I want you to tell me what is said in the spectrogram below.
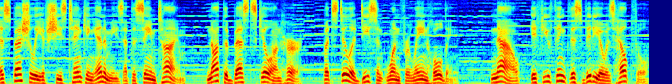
especially if she's tanking enemies at the same time, not the best skill on her, but still a decent one for lane holding. Now, if you think this video is helpful,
